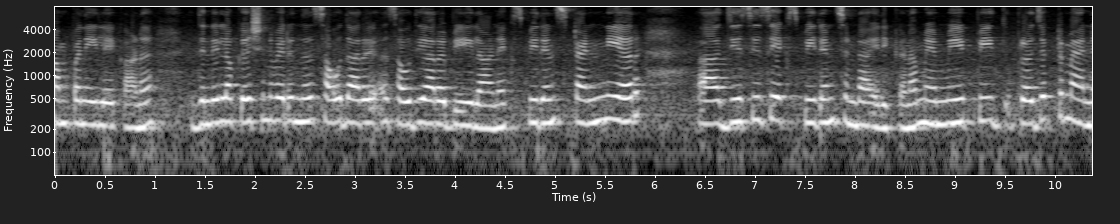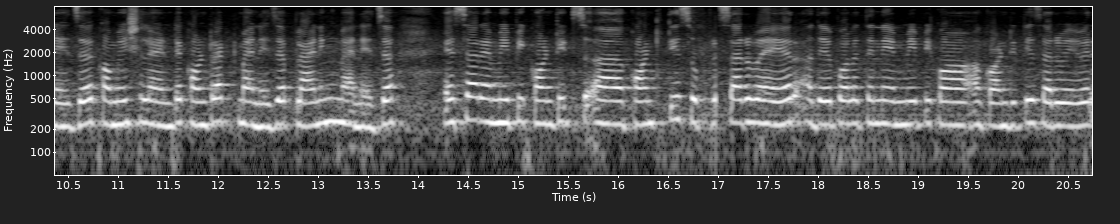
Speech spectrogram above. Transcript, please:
കമ്പനിയിലേക്കാണ് ഇതിന്റെ ലൊക്കേഷൻ വരുന്നത് സൗദി അറേ സൗദി അറേബ്യയിലാണ്. Experience ten year G C C experience ഉണ്ടായിരിക്കണം. M E P project manager commercial and contract manager planning manager S R M E P quantity quantity super surveyor അതേപോലെ തന്നെ M E P quantity surveyor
